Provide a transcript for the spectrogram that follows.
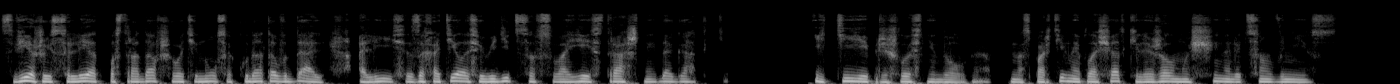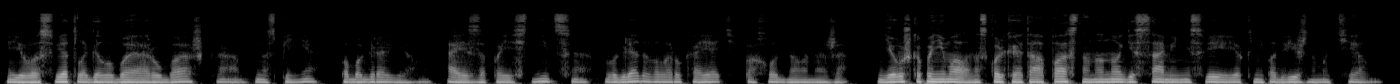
Свежий след пострадавшего тянулся куда-то вдаль. Алисе захотелось убедиться в своей страшной догадке. Идти ей пришлось недолго. На спортивной площадке лежал мужчина лицом вниз. Его светло-голубая рубашка на спине побагровела, а из-за поясницы выглядывала рукоять походного ножа. Девушка понимала, насколько это опасно, но ноги сами несли ее к неподвижному телу.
